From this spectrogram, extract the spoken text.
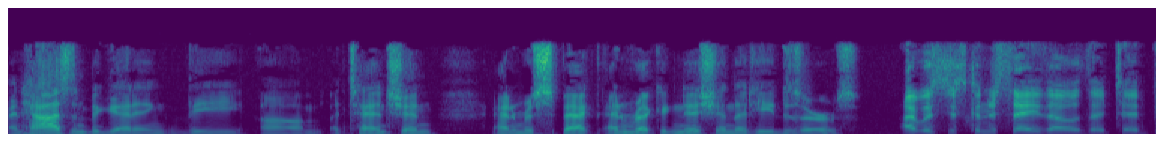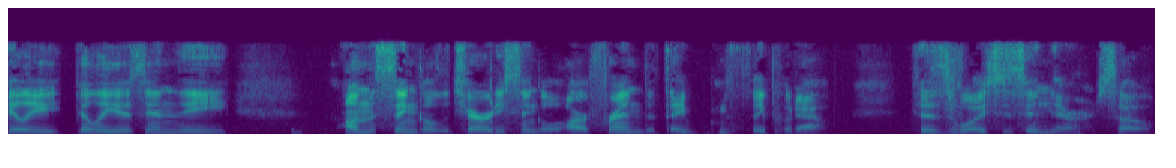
and hasn't been getting the um, attention and respect and recognition that he deserves. I was just going to say though that uh, Billy Billy is in the on the single, the charity single, our friend that they they put out. His voice is in there, so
